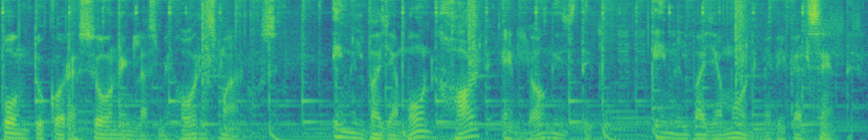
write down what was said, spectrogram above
Pon tu corazón en las mejores manos, en el Bayamón Heart and Lung Institute, en el Bayamón Medical Center.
